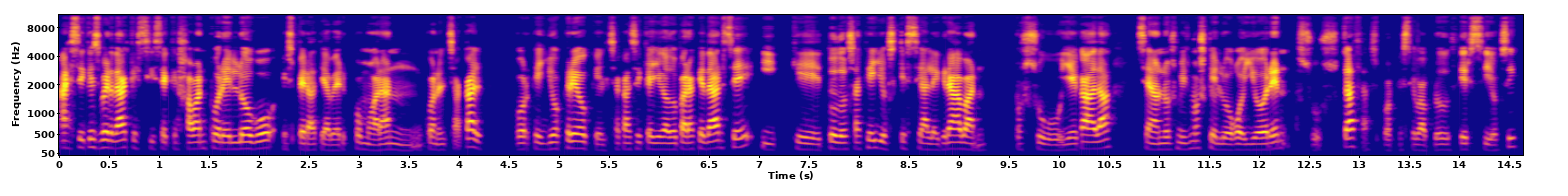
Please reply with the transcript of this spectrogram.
Así que es verdad que si se quejaban por el lobo, espérate a ver cómo harán con el chacal, porque yo creo que el chacal sí que ha llegado para quedarse y que todos aquellos que se alegraban por su llegada serán los mismos que luego lloren sus cazas, porque se va a producir sí o sí.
